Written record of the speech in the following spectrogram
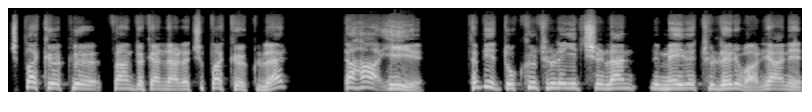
Çıplak köklü falan dökenlerde çıplak köklüler daha iyi. Tabii doku kültürüyle yetiştirilen meyve türleri var. Yani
